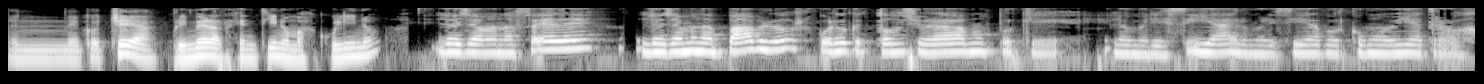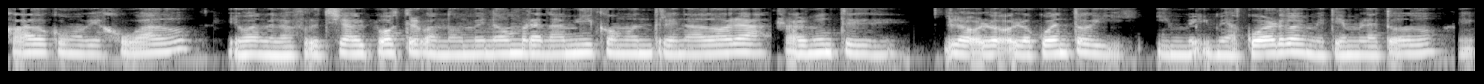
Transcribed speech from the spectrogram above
en Necochea. Primer argentino masculino. Lo llaman a Fede, lo llaman a Pablo. Recuerdo que todos llorábamos porque lo merecía, lo merecía por cómo había trabajado, cómo había jugado. Y bueno, la frutilla del postre, cuando me nombran a mí como entrenadora, realmente lo, lo, lo cuento y, y, me, y, me, acuerdo y me tiembla todo, me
